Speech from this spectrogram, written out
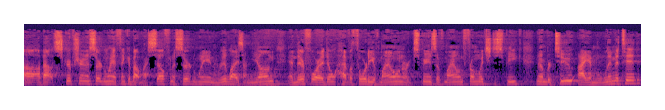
uh, about Scripture in a certain way, I think about myself in a certain way and realize I'm young, and therefore I don't have authority of my own or experience of my own from which to speak. Number two, I am limited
